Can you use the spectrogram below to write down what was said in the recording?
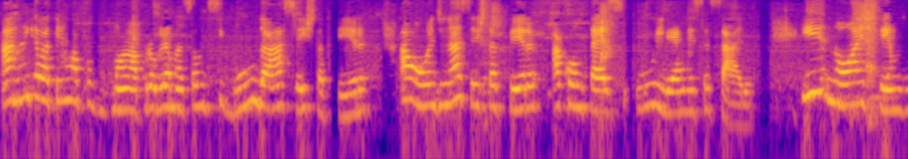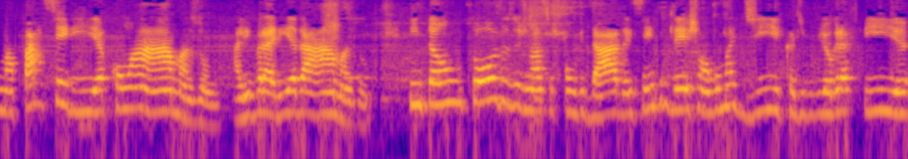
A ANANC ela tem uma, uma programação de segunda a sexta-feira, aonde na sexta-feira acontece o Mulher Necessário. E nós temos uma parceria com a Amazon, a livraria da Amazon. Então, todos os nossos convidados sempre deixam alguma dica de bibliografia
